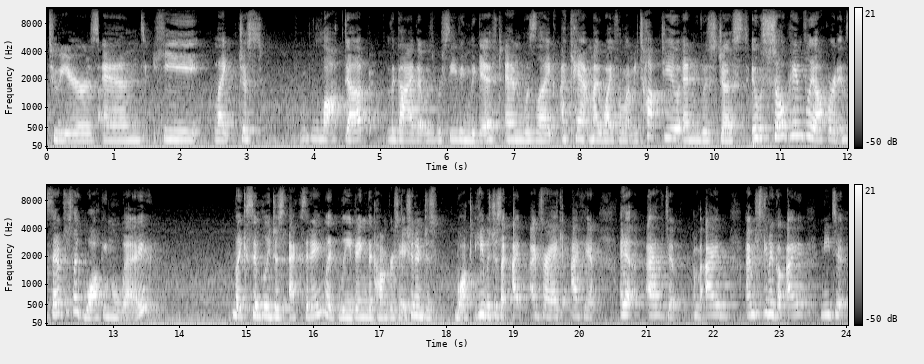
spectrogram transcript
two years. And he like just locked up the guy that was receiving the gift and was like, I can't, my wife won't let me talk to you. And was just, it was so painfully awkward. Instead of just like walking away, like simply just exiting, like leaving the conversation and just walk. He was just like, I, I'm sorry, I can't, I can't. I, have to. I'm. I'm just gonna go. I need to.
